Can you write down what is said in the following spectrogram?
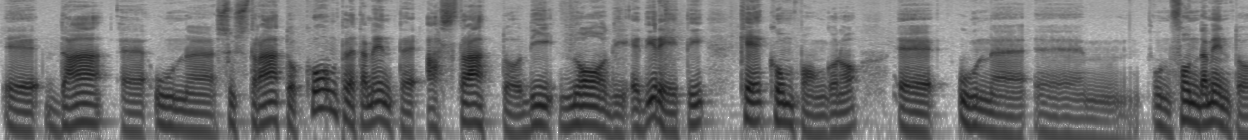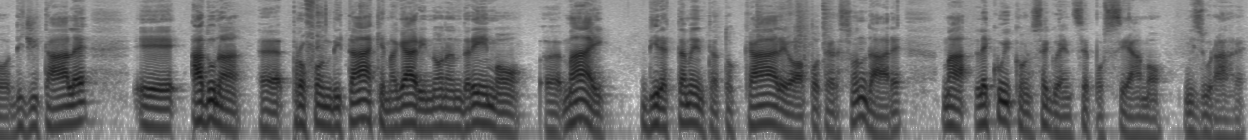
eh, da eh, un sustrato completamente astratto di nodi e di reti che compongono eh, un, ehm, un, fondamento digitale ad una profondità che magari non andremo mai direttamente a toccare o a poter sondare, ma le cui conseguenze possiamo misurare.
